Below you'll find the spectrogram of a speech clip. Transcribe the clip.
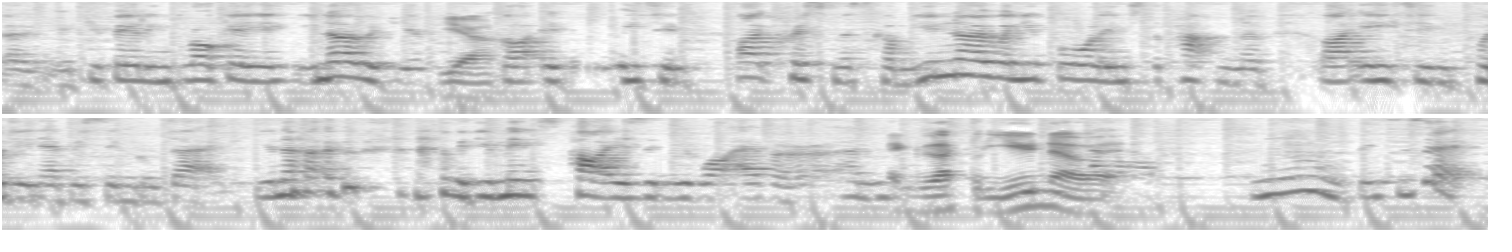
don't you? If you're feeling groggy, you know if you've yeah. got if eating like Christmas come, you know when you fall into the pattern of like eating pudding every single day, you know, with your mince pies and your whatever. And exactly, you know it. Mm, this is it.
